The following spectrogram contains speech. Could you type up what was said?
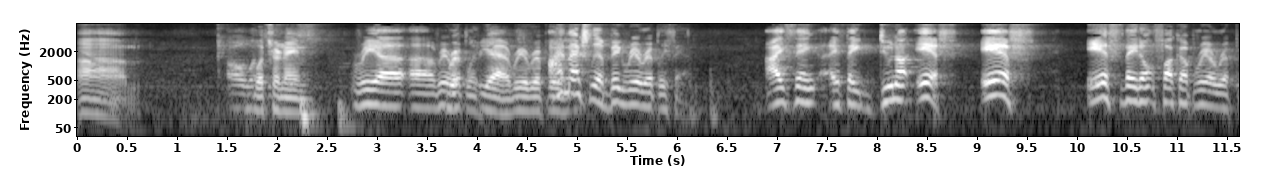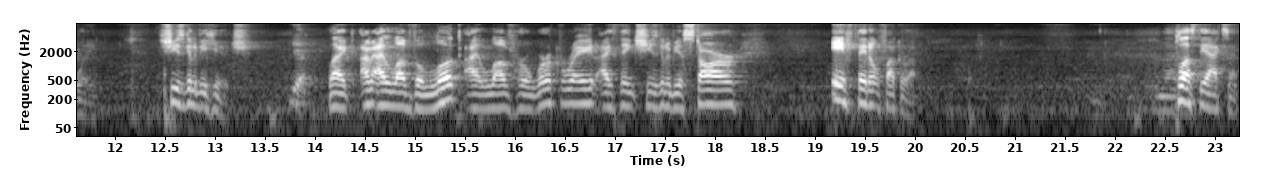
um, Oh, what's her name? Rhea, uh, Rhea Rip- Ripley. yeah, Rhea Ripley. I'm actually a big Rhea Ripley fan. I think if they do not, if if if they don't fuck up Rhea Ripley, she's gonna be huge. Yeah. Like I, I love the look. I love her work rate. I think she's going to be a star if they don't fuck her up. Plus the accent.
